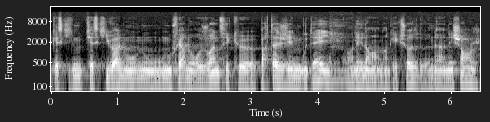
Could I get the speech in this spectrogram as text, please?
qu'est-ce qui, va nous, faire nous rejoindre C'est que partager une bouteille, on est dans, quelque chose d'un échange.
